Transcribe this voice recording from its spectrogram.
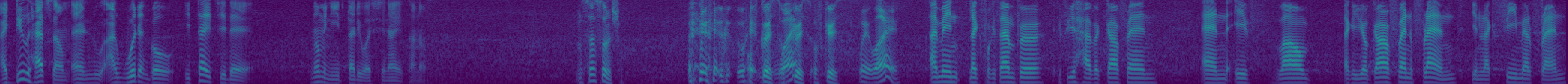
I do have some And I wouldn't go 1対1で飲みに行ったりはしないかなそりゃそうでしょ。 Wait, Of course, wait, of course, of course. Wait, why? I mean, like for example, if you have a girlfriend, and if one, like your girlfriend friend, you know, like female friend.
